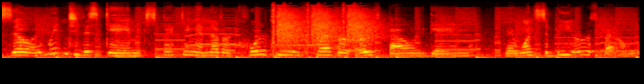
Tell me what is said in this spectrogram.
So I went into this game expecting another quirky and clever Earthbound game that wants to be Earthbound,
